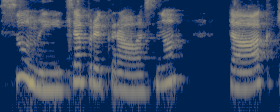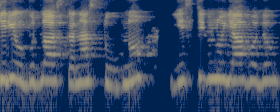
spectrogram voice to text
Суниця, прекрасно. Так, Кирил, будь ласка, наступну їстівну ягоду.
